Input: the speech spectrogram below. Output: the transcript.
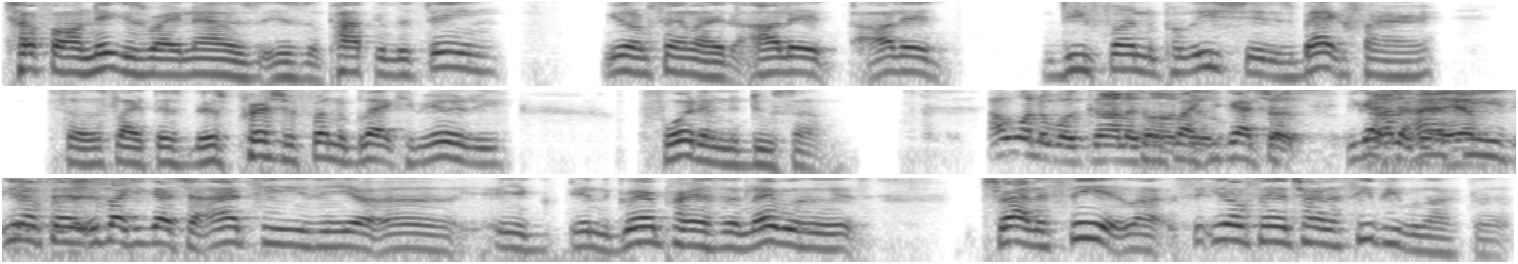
tough on niggas right now is is a popular thing. You know what I'm saying? Like all that all that defund the police shit is backfiring. So it's like there's there's pressure from the black community for them to do something. I wonder what Gunna So it's like do. you got your because you got your Gunna's aunties. You know what I'm saying? It's like you got your aunties and your uh and, your, and the grandparents in the neighborhoods trying to see it like see, you know what I'm saying? Trying to see people like that.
